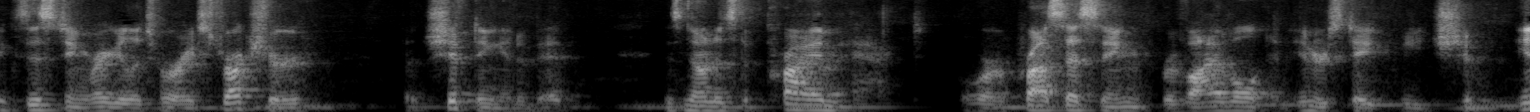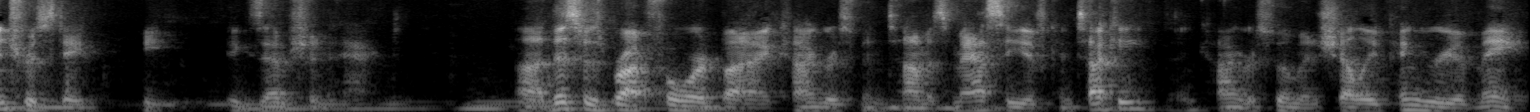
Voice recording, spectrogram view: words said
existing regulatory structure, but shifting it a bit, is known as the PRIME Act or Processing, Revival, and Interstate Meat Ship, Meat Exemption Act. Uh, this was brought forward by Congressman Thomas Massie of Kentucky and Congresswoman Chellie Pingree of Maine.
